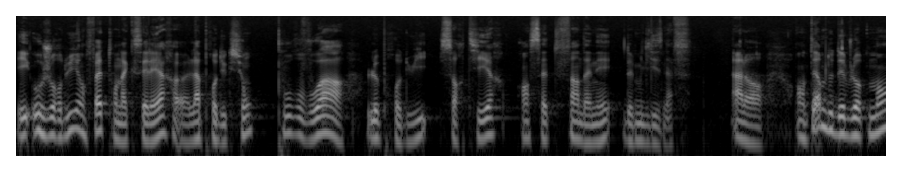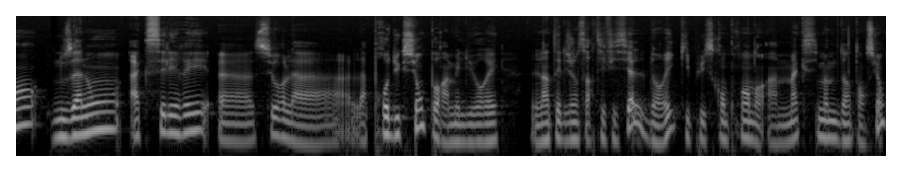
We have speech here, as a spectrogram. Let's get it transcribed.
Et aujourd'hui, en fait, on accélère la production pour voir le produit sortir en cette fin d'année 2019. Alors, en termes de développement, nous allons accélérer euh, sur la, production pour améliorer l'intelligence artificielle d'Henri qui puisse comprendre un maximum d'intentions.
